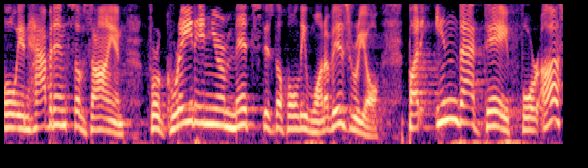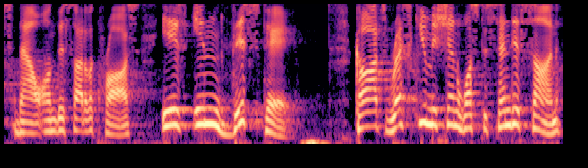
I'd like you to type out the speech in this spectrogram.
O inhabitants of Zion, for great in your midst is the Holy One of Israel. But in that day, for us now on this side of the cross, is in this day. God's rescue mission was to send his son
